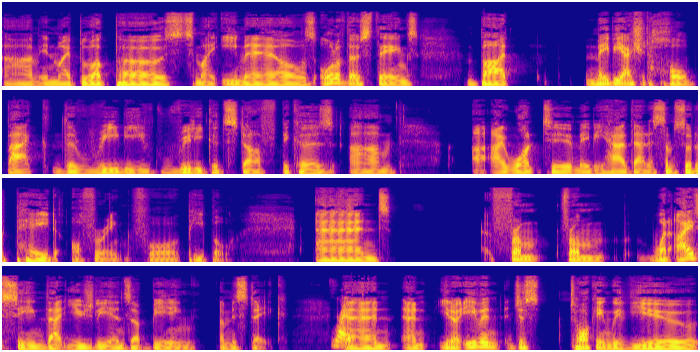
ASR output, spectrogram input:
um in my blog posts my emails all of those things but maybe i should hold back the really really good stuff because um I want to maybe have that as some sort of paid offering for people and from from what I've seen, that usually ends up being a mistake. Right. And and you know, even just talking with you,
